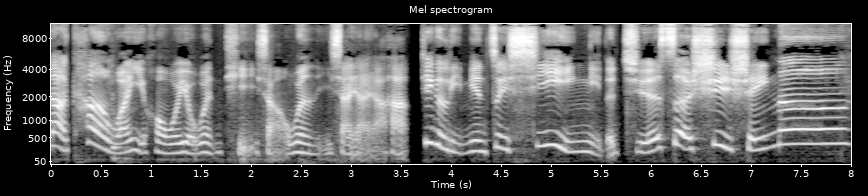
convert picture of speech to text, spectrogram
那看完以后，我有问题想问一下雅雅哈，这个里面最吸引你的角色是谁呢？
